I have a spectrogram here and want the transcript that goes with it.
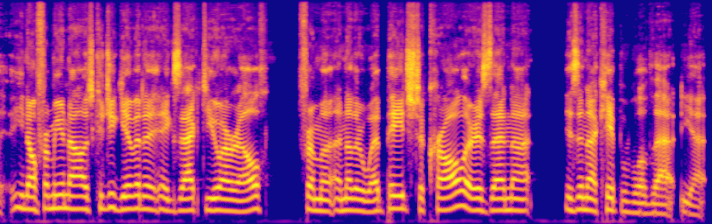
uh, you know, from your knowledge, could you give it an exact URL from a, another web page to crawl, or is that not, is it not capable of that yet?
